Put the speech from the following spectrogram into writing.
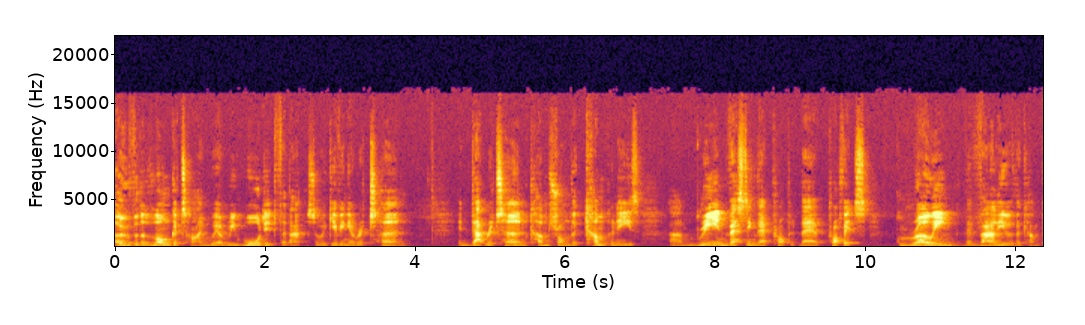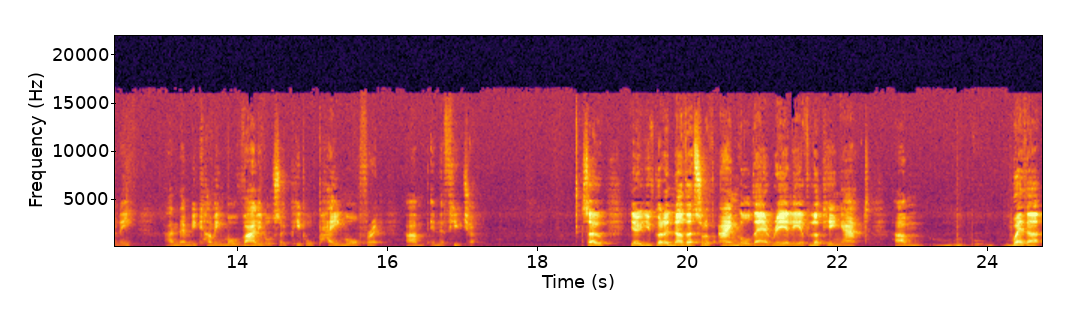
over the longer time, we are rewarded for that. So we're giving a return. And that return comes from the companies um, reinvesting their, their profits, growing the value of the company, and then becoming more valuable so people pay more for it um, in the future. So, you know, you've got another sort of angle there, really, of looking at um, whether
